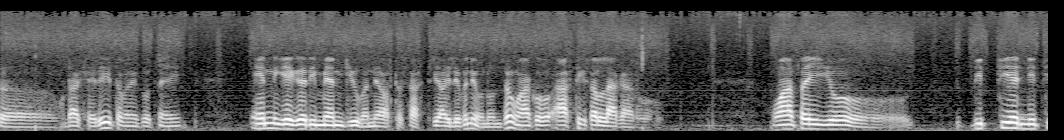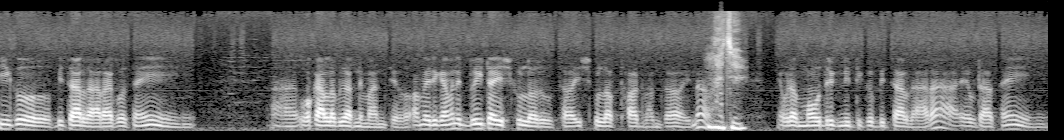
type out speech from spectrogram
हुँदाखेरि तपाईँको चाहिँ एन गेगरी म्यानक्यु भन्ने अर्थशास्त्री अहिले पनि हुनुहुन्छ। उहाँको आर्थिक सल्लाहकार हो। उहाँ चाहिँ यो वित्तीय नीतिको विचारधाराको चाहिँ वकालत गर्ने मान्छे हो। अमेरिकामा पनि दुईवटा स्कुलहरू छ स्कुल अफ थट भन्छ होइन? एउटा मौद्रिक नीतिको विचारधारा एउटा चाहिँ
